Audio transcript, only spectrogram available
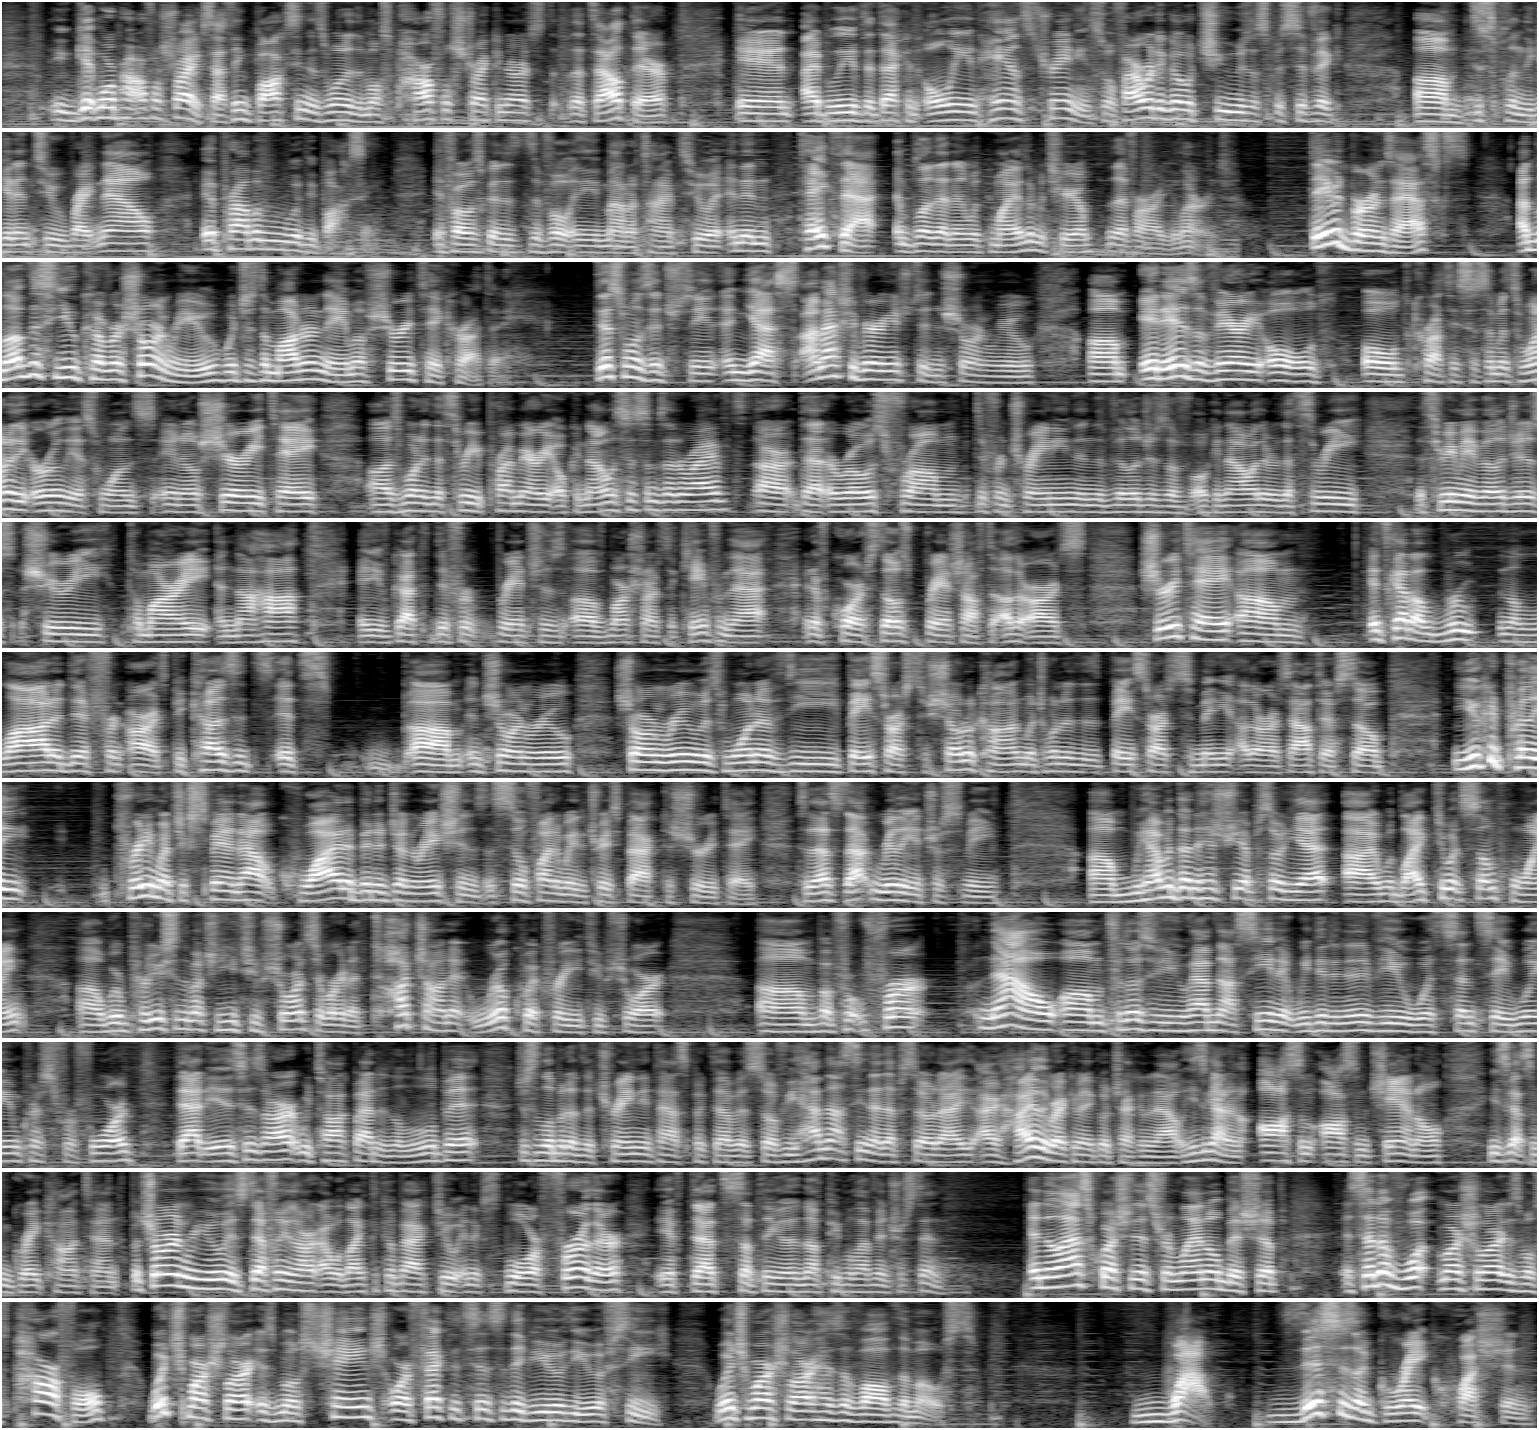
get more powerful strikes. I think boxing is one of the most powerful striking arts that's out there. And I believe that that can only enhance training. So if I were to go choose a specific um, discipline to get into right now, it probably would be boxing if I was going to devote any amount of time to it and then take that and blend that in with my other material that I've already learned. David Burns asks, I'd love to see you cover Shorin Ryu, which is the modern name of Shurite Karate. This one's interesting, and yes, I'm actually very interested in Shorin Ryu. Um, it is a very old, old karate system. It's one of the earliest ones. You know, Shurite uh, is one of the three primary Okinawan systems that arrived, uh, that arose from different training in the villages of Okinawa. There were the three, the three main villages, Shuri, Tomari, and Naha, and you've got the different branches of martial arts that came from that, and of course, those branch off to other arts. Shurite, um, it's got a root in a lot of different arts because it's it's um, in Shorin-ryu. Shorin-ryu is one of the base arts to Shotokan, which one of the base arts to many other arts out there. So you could pretty pretty much expand out quite a bit of generations and still find a way to trace back to Shurite. So that's that really interests me. Um, we haven't done a history episode yet. I would like to at some point. Uh, we're producing a bunch of YouTube shorts, and we're going to touch on it real quick for a YouTube short. Um, but for, for now, um, for those of you who have not seen it, we did an interview with Sensei William Christopher Ford. That is his art. We talked about it a little bit, just a little bit of the training aspect of it. So if you have not seen that episode, I, I highly recommend go checking it out. He's got an awesome, awesome channel. He's got some great content. But Shorin Ryu is definitely an art I would like to come back to and explore further if that's something that enough people have interest in. And the last question is from Lionel Bishop. Instead of what martial art is most powerful, which martial art is most changed or affected since the debut of the UFC? Which martial art has evolved the most? Wow, this is a great question.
